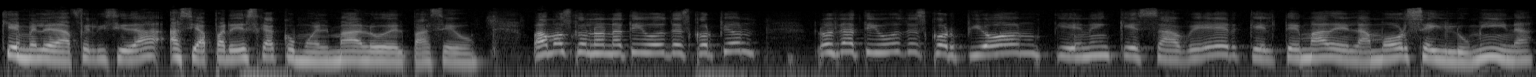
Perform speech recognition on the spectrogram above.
¿quién me le da felicidad? Así aparezca como el malo del paseo. Vamos con los nativos de Escorpión. Los nativos de Escorpión tienen que saber que el tema del amor se ilumina,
